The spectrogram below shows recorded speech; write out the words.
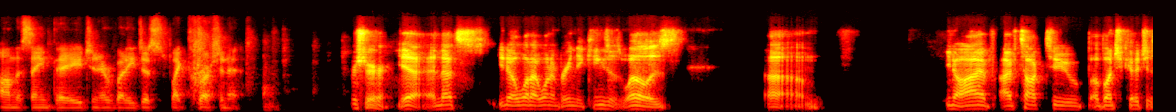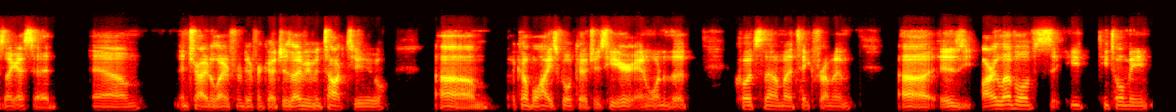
on the same page and everybody just like crushing it for sure. Yeah. And that's, you know, what I want to bring to Kings as well is, um, you know, I've, I've talked to a bunch of coaches, like I said, um, and try to learn from different coaches. I've even talked to, um, a couple high school coaches here. And one of the quotes that I'm going to take from him, uh, is our level of, he, he told me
